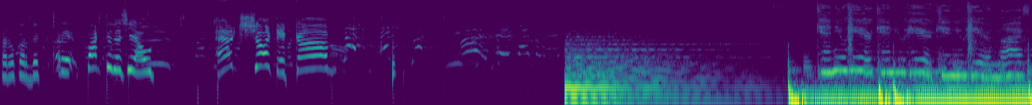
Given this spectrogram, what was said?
करो कर दे। अरे पट देसी आउट हेड शॉट एकम Can you hear, can you hear, can you hear my?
